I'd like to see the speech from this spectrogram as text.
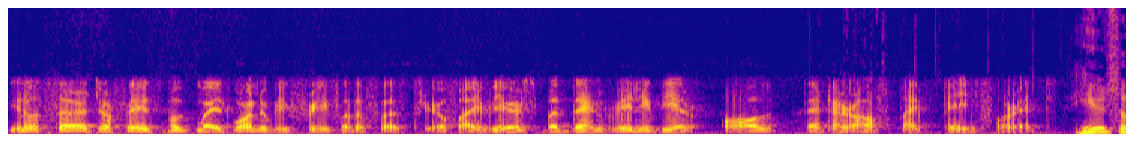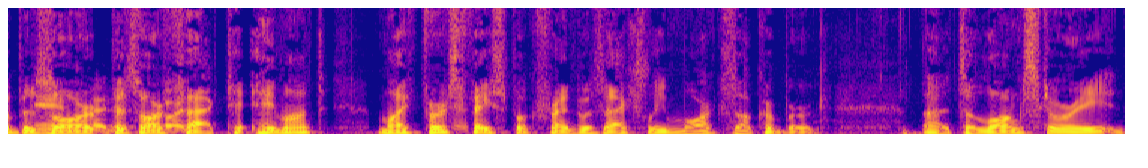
you know, search or Facebook might want to be free for the first three or five years, but then really we are all better off by paying for it. Here's a bizarre, bizarre fact, Hemant. My first Facebook friend was actually Mark Zuckerberg. Uh, it's a long story.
